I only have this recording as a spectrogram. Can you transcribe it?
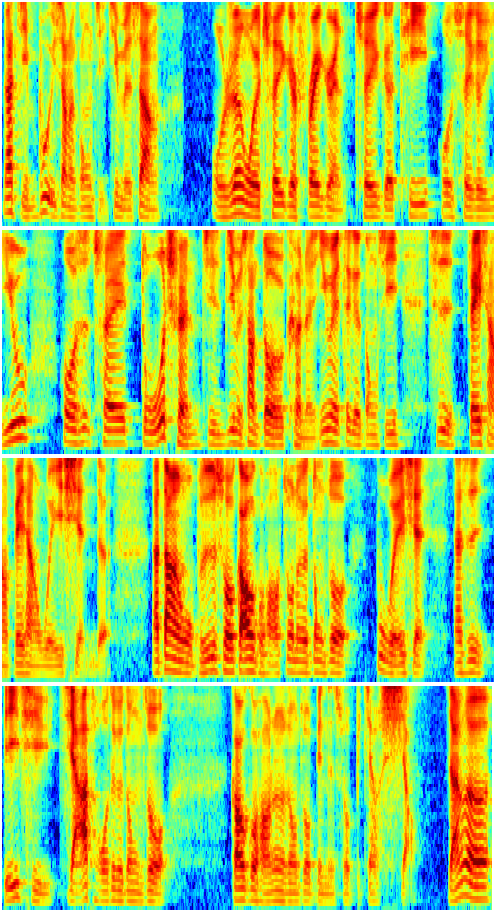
那颈部以上的攻击，基本上我认为吹一个 fragrant，吹一个 T，或者吹一个 U，或者是吹夺拳，其实基本上都有可能，因为这个东西是非常非常危险的。那当然，我不是说高国豪做那个动作不危险，但是比起夹头这个动作，高国豪那个动作变得说比较小。然而，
